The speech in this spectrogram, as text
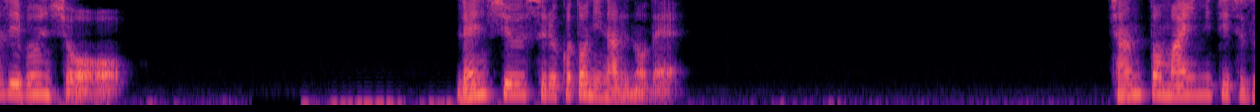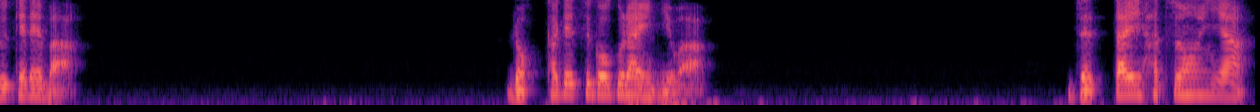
じ文章を練習することになるので、ちゃんと毎日続ければ、6ヶ月後ぐらいには、絶対発音や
